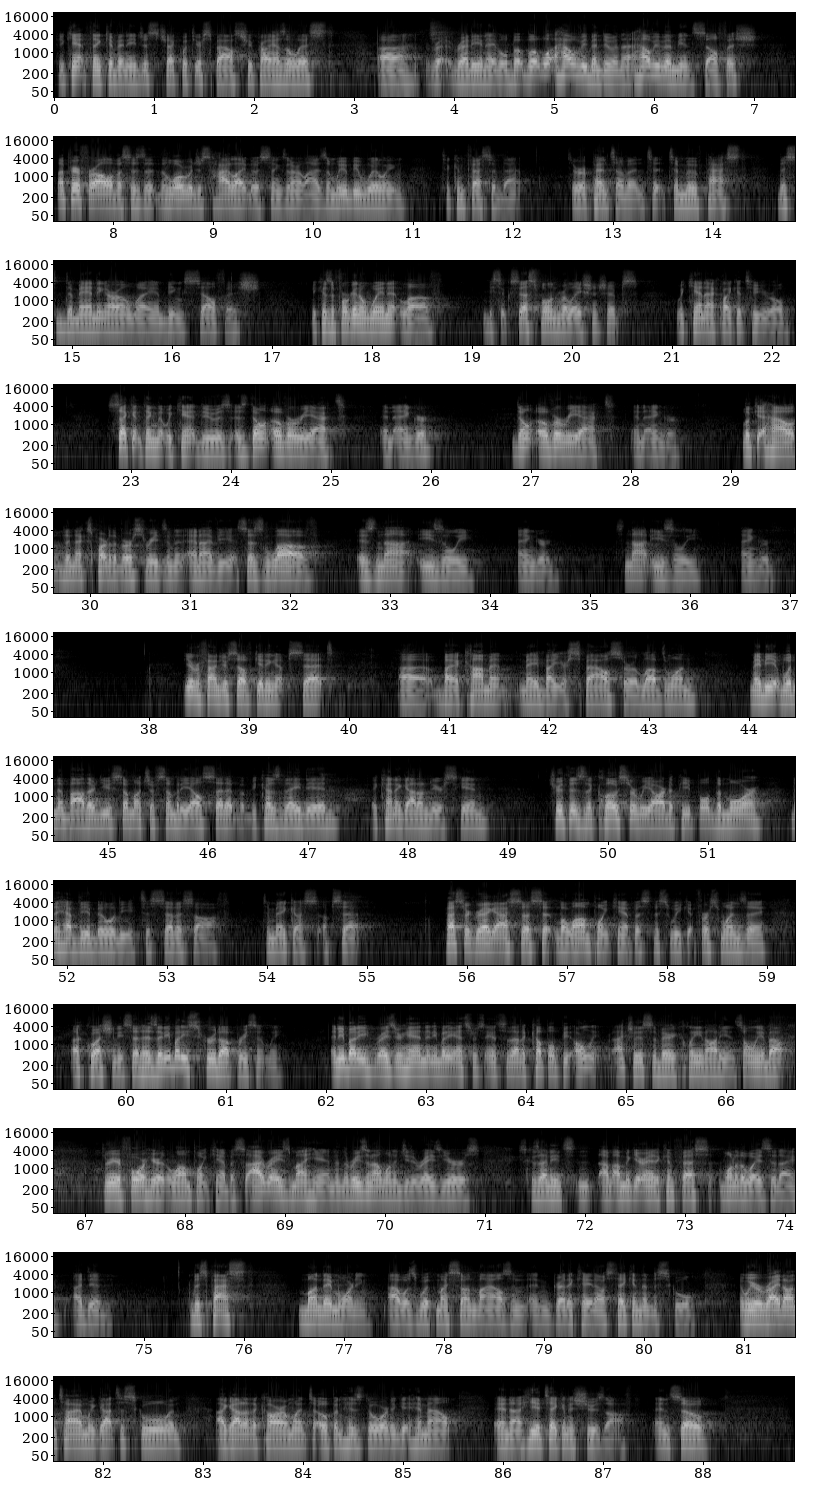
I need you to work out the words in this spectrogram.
If you can't think of any, just check with your spouse. She probably has a list uh, re- ready and able. But, but what, how have we been doing that? How have we been being selfish? My prayer for all of us is that the Lord would just highlight those things in our lives and we would be willing to confess of that, to repent of it, and to, to move past this demanding our own way and being selfish. Because if we're going to win at love, be successful in relationships, we can't act like a two year old. Second thing that we can't do is, is don't overreact in anger. Don't overreact in anger. Look at how the next part of the verse reads in an NIV. It says, Love is not easily angered. It's not easily angered. You ever found yourself getting upset uh, by a comment made by your spouse or a loved one? Maybe it wouldn't have bothered you so much if somebody else said it, but because they did, it kind of got under your skin. Truth is, the closer we are to people, the more they have the ability to set us off, to make us upset. Pastor Greg asked us at Lalong Point campus this week at First Wednesday a question. He said, Has anybody screwed up recently? Anybody raise your hand? Anybody answer, answer that? A couple people. Only, actually, this is a very clean audience. Only about three or four here at the Long Point campus. I raised my hand, and the reason I wanted you to raise yours is because I need. I'm, gonna get ready to confess one of the ways that I, I did. This past Monday morning, I was with my son Miles and, and Greta Kate. I was taking them to school. And we were right on time. We got to school, and I got out of the car and went to open his door to get him out. And uh, he had taken his shoes off. And so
